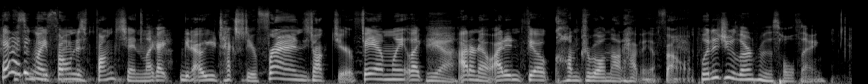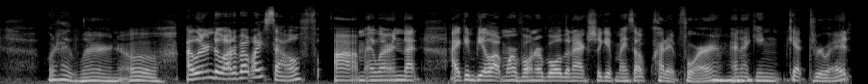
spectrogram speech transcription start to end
And I think my phone is function. Like I, you know, you text with your friends, you talk to your family. Like Yeah. I don't know. I didn't feel comfortable not having a phone. What did you learn from this whole thing? What did I learn? Oh, I learned a lot about myself. Um, I learned that I can be a lot more vulnerable than I actually give myself credit for, and I can get through it.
